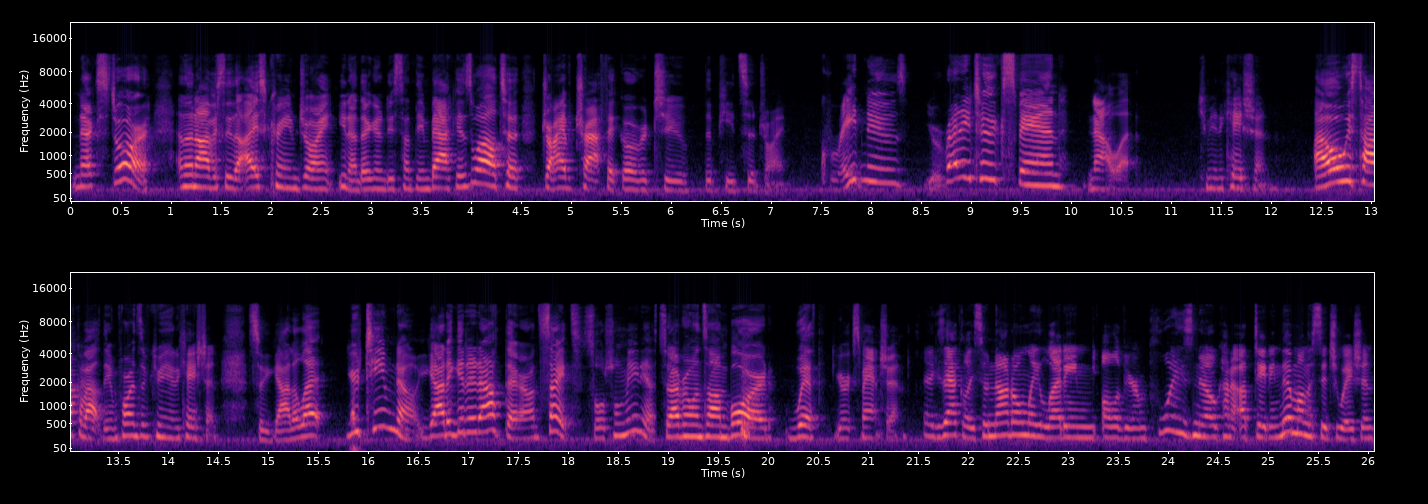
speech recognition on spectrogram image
next door. And then obviously the ice cream joint, you know, they're going to do something back as well to drive traffic over to the pizza joint. Great news. You're ready to expand. Now what? Communication. I always talk about the importance of communication. So you got to let your team know. You got to get it out there on sites, social media, so everyone's on board with your expansion. Exactly. So not only letting all of your employees know, kind of updating them on the situation,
